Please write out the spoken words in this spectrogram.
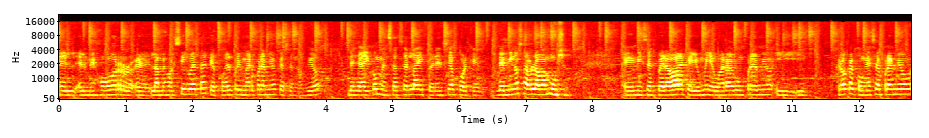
el, mejor, eh, la mejor silueta, que fue el primer premio que se nos dio, desde ahí comencé a hacer la diferencia porque de mí no se hablaba mucho, eh, ni se esperaba que yo me llevara algún premio y creo que con ese premio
